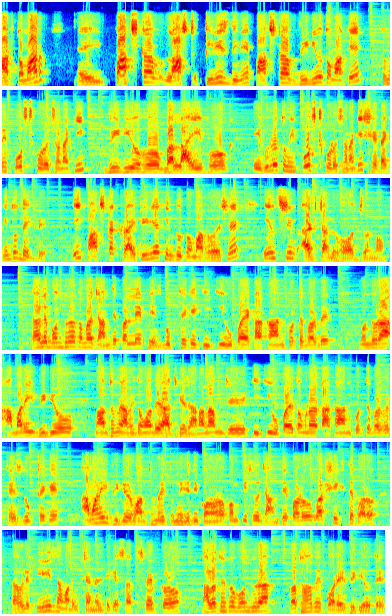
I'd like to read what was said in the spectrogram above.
আর তোমার এই পাঁচটা লাস্ট তিরিশ দিনে পাঁচটা ভিডিও তোমাকে তুমি পোস্ট করেছ নাকি ভিডিও হোক বা লাইভ হোক, এগুলো তুমি পোস্ট করেছ নাকি সেটা কিন্তু দেখবে। এই পাঁচটা ক্রাইটেরিয়া কিন্তু তোমার রয়েছে ইনস্ট্রিম অ্যাড চালু হওয়ার জন্য। তাহলে বন্ধুরা, তোমরা জানতে পারলে ফেসবুক থেকে কি কি উপায়ে টাকা আর্ন করতে পারবে। বন্ধুরা, আমার এই ভিডিও মাধ্যমে আমি তোমাদের আজকে জানালাম যে কি কি উপায়ে তোমরা টাকা আর্ন করতে পারবে ফেসবুক থেকে। আমার এই ভিডিওর মাধ্যমে তুমি যদি কোনো রকম কিছু জানতে পারো বা শিখতে পারো, তাহলে প্লিজ আমার এই চ্যানেলটিকে সাবস্ক্রাইব করো। ভালো থেকো বন্ধুরা, কথা হবে পরের ভিডিওতে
